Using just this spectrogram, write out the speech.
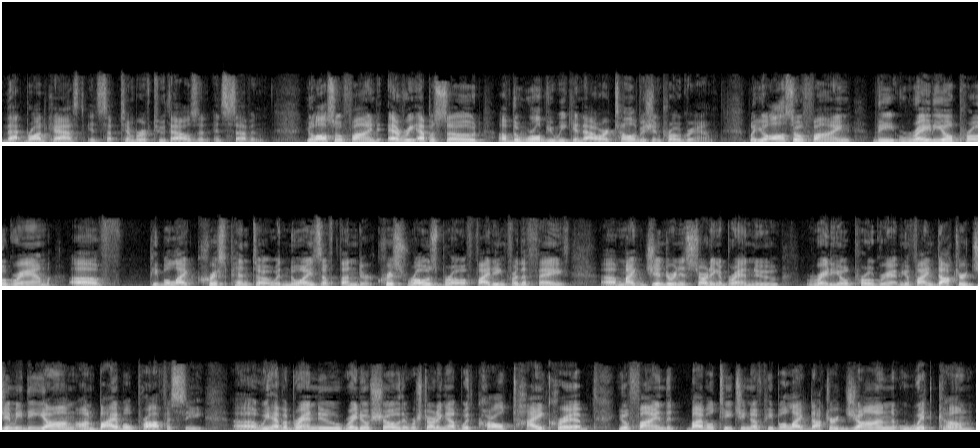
that broadcast in September of 2007. You'll also find every episode of the Worldview Weekend Hour television program. But you'll also find the radio program of people like Chris Pinto with Noise of Thunder, Chris Rosebrough of Fighting for the Faith. Uh, Mike Gendron is starting a brand new radio program. You'll find Dr. Jimmy DeYoung on Bible prophecy. Uh, we have a brand new radio show that we're starting up with Carl Teichrib. You'll find the Bible teaching of people like Dr. John Whitcomb.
